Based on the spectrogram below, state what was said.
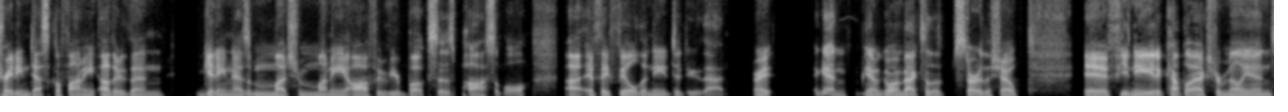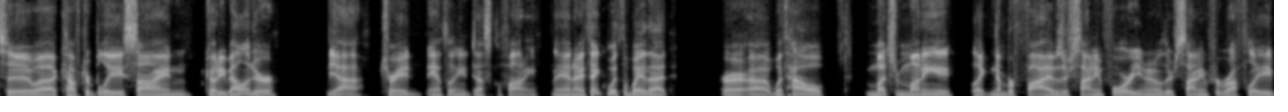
trading DeSclafani other than getting as much money off of your books as possible uh, if they feel the need to do that right again you know going back to the start of the show if you need a couple of extra million to uh, comfortably sign cody bellinger yeah trade anthony DeSclafani and i think with the way that or uh, with how much money like number fives are signing for. You know, they're signing for roughly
